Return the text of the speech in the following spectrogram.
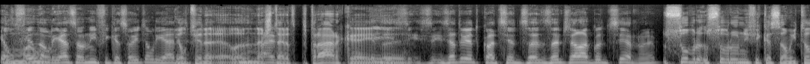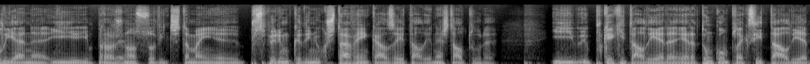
Ele uma- defende, aliás, a unificação italiana. ele defende a- na esteira de Petrarca de- Isso, Exatamente, 400 anos antes dela acontecer, não é? Sobre, sobre a unificação italiana e, e para os vez. nossos ouvintes também eh, perceberem um bocadinho o que estava em causa a Itália nesta altura e, e porque é que a Itália era, era tão complexa. A Itália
